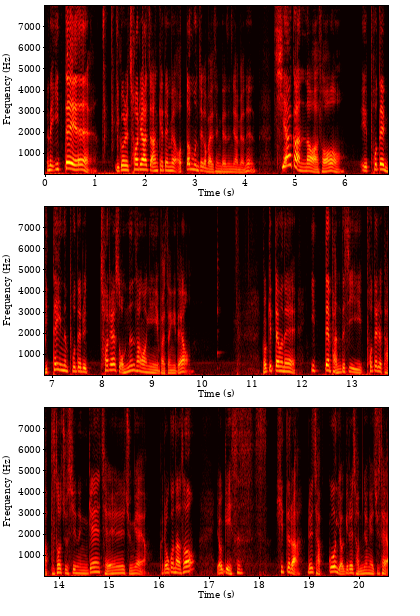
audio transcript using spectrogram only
근데 이때에 이걸 처리하지 않게 되면 어떤 문제가 발생되느냐면은 시야가 안 나와서 이 포대 밑에 있는 포대를 처리할 수 없는 상황이 발생이 돼요. 그렇기 때문에 이때 반드시 이 포대를 다 부숴주시는 게 제일 중요해요. 그러고 나서 여기 히드라를 잡고 여기를 점령해 주세요.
